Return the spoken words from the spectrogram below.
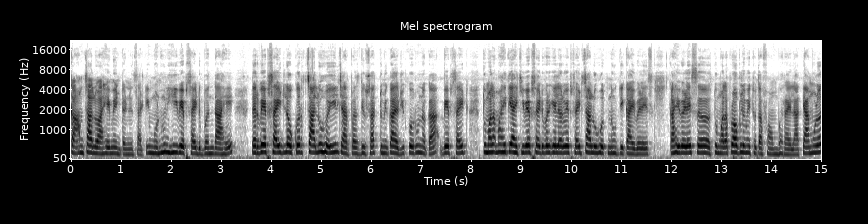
काम चालू आहे मेंटेनन्ससाठी म्हणून ही वेबसाईट बंद आहे. तर वेबसाईट लवकर चालू होईल चार पाच दिवसात. तुम्ही काळजी करू नका. वेबसाईट तुम्हाला माहिती आहे की वेबसाईटवर गेल्यावर वेबसाईट चालू होत नव्हती काही वेळेस. काही वेळेस तुम्हाला प्रॉब्लेम येत होता फॉर्म भरायला. त्यामुळं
